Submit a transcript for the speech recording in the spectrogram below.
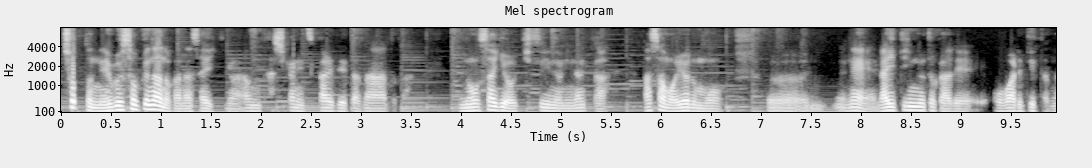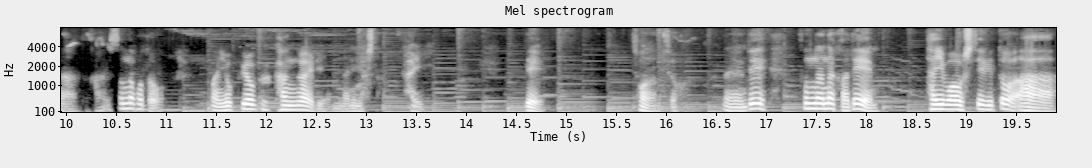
ちょっと寝不足なのかな、最近は。うん、確かに疲れてたなとか。農作業きついのになんか朝も夜も、ね、ライティングとかで追われてたな、とか、そんなことを、まあ、よくよく考えるようになりました。はい。で、そうなんですよ。で、そんな中で対話をしていると、ああ、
